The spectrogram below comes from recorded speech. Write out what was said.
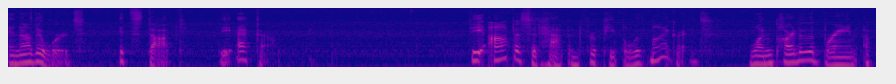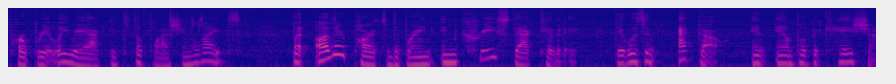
In other words, it stopped the echo. The opposite happened for people with migraines. One part of the brain appropriately reacted to the flashing lights, but other parts of the brain increased activity. There was an echo, an amplification.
